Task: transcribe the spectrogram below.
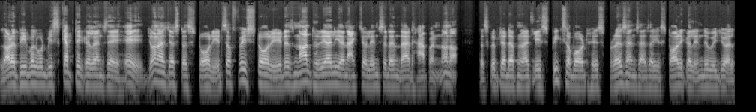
a lot of people would be skeptical and say, hey, Jonah is just a story. It's a fish story. It is not really an actual incident that happened. No, no. The scripture definitely speaks about his presence as a historical individual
